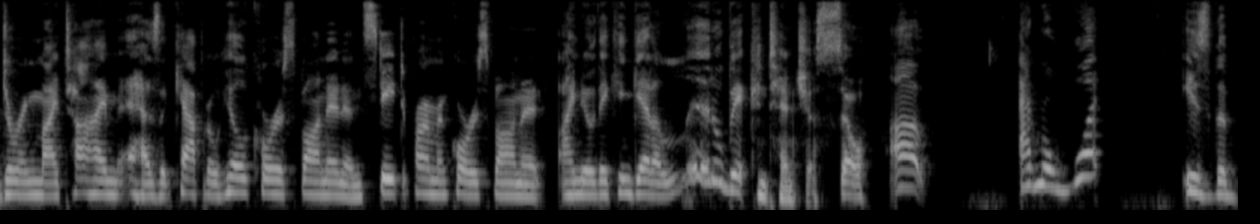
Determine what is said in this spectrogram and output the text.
during my time as a Capitol Hill correspondent and State Department correspondent, I know they can get a little bit contentious. So, uh, Admiral, what is the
